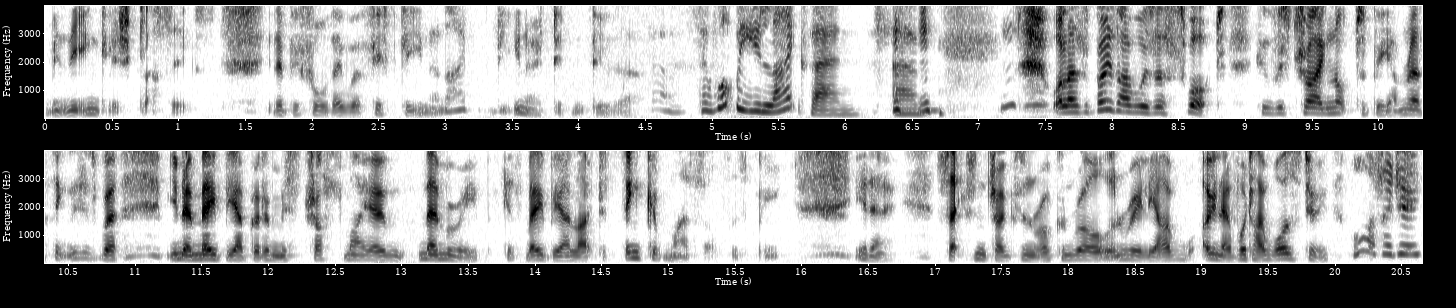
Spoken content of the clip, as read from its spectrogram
I mean, the English classics, you know, before they were 15. And I, you know, didn't do that. So what were you like then? Um... well, I suppose I was a swot who was trying not to be. I mean, I think this is where, you know, maybe I've got to mistrust my own memory because maybe I like to think of myself as being, you know, sex and drugs and rock and roll. And really, I, you know, what I was doing. What was I doing?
